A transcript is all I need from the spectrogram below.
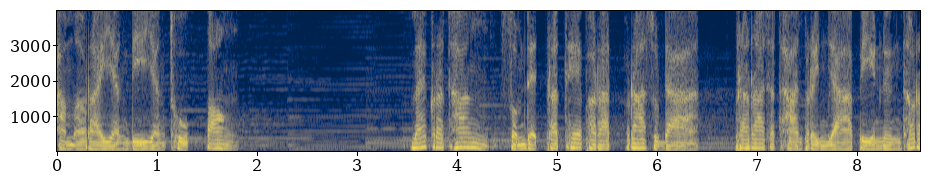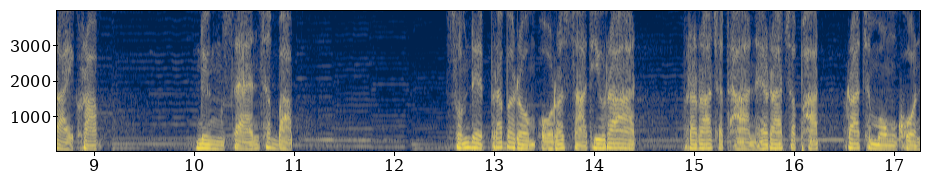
ทำอะไรอย่างดีอย่างถูกต้อง แม้กระทั่งสมเด็จพระเทพรัตนราชสุดา พระราชทานปริญญาปีหนึ่งเท่าไหร่ครับหนึ่งแสนฉบับ สมเด็จพระบรมโอรสาธิราช พระราชทานให้ราชพัฒราชมงคล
